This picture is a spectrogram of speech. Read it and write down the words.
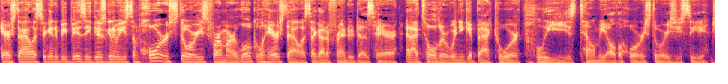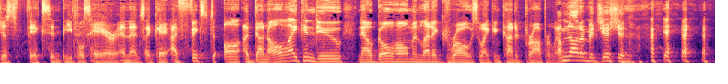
Hairstylists are going to be busy. There's going to be some horror stories from our local hairstylist. I got a friend who does hair, and I told her when you get back to work, please tell me all the horror stories you see. Just fixing people's hair. And then it's like, okay, I fixed all, I've done all I can do. Now go home and let it grow so I can cut it properly. I'm not a magician.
